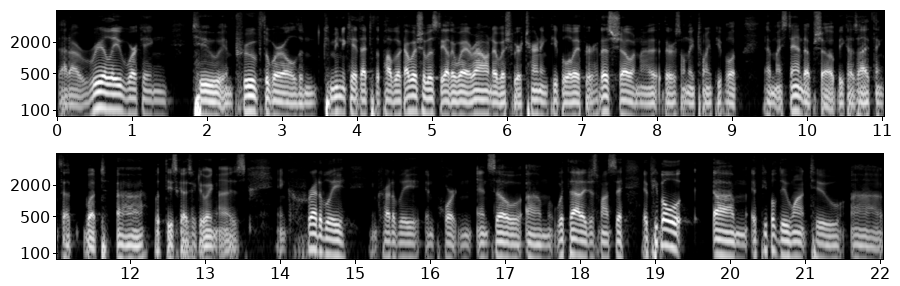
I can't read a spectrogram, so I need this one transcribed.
that are really working to improve the world and communicate that to the public. I wish it was the other way around. I wish we were turning people away for this show and uh, there's only 20 people at my stand up show because I think that what uh, what these guys are doing is incredibly incredibly important. And so um, with that I just want to say if people um, if people do want to uh,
